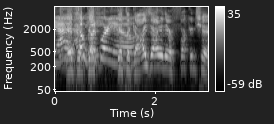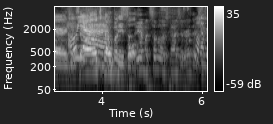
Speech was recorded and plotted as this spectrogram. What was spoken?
Yeah, Get it's the- so get- good for you. Get the guys out of their fucking chairs. Oh, say, yeah. let's go, But so- people. yeah, but some of those guys that are in Some of them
